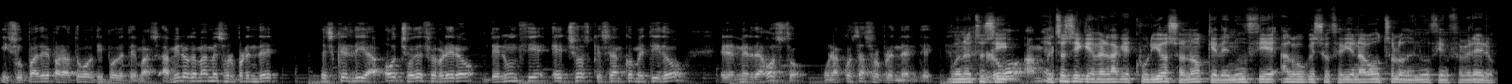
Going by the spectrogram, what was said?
Y su padre para todo tipo de temas. A mí lo que más me sorprende es que el día 8 de febrero denuncie hechos que se han cometido en el mes de agosto. Una cosa sorprendente. Bueno, esto sí, esto sí que es verdad que es curioso, ¿no? Que denuncie algo que sucedió en agosto, lo denuncie en febrero.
